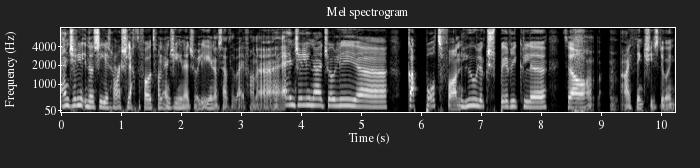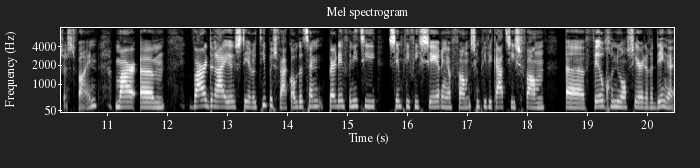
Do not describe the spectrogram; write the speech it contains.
Angelina, dan zie je zeg maar slechte foto van Angelina Jolie. En dan staat erbij van uh, Angelina Jolie uh, kapot van huwelijksperikelen. Terwijl I think she's doing just fine. Maar um, waar draaien stereotypes vaak op? Dat zijn per definitie simplificeringen van, simplificaties van uh, veel genuanceerdere dingen.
